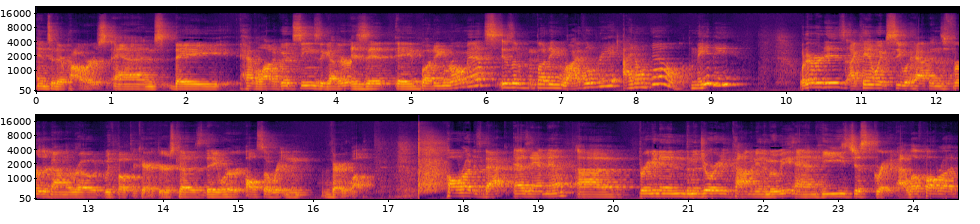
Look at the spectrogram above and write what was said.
into their powers and they have a lot of good scenes together. Is it a budding romance? Is it a budding rivalry? I don't know. Maybe. Whatever it is, I can't wait to see what happens further down the road with both the characters because they were also written very well. Paul Rudd is back as Ant-Man, uh, bringing in the majority of the comedy in the movie, and he's just great. I love Paul Rudd.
